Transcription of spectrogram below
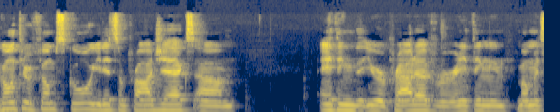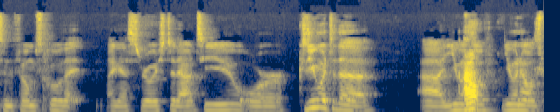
going through film school, you did some projects. Um, anything that you were proud of, or anything moments in film school that I guess really stood out to you, or because you went to the uh, UNL, UNL's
